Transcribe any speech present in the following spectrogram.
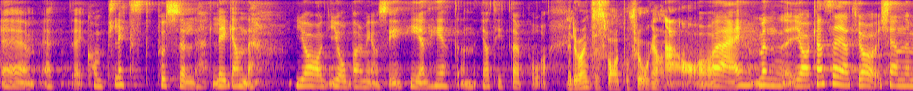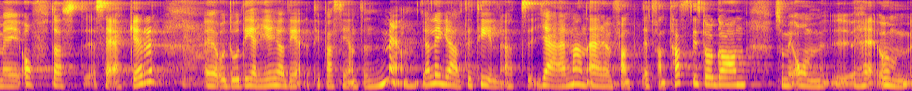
eh, ett eh, komplext pusselläggande. Jag jobbar med att se helheten. Jag tittar på Men det var inte svar på frågan. Ja, nej, men jag kan säga att jag känner mig oftast säker eh, och då delger jag det till patienten. Men jag lägger alltid till att hjärnan är en, ett fantastiskt organ som är om, um,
